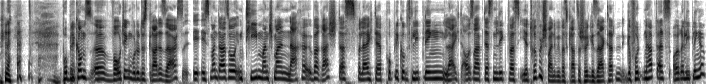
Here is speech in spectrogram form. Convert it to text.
Publikumsvoting, wo du das gerade sagst, ist man da so im Team manchmal nachher überrascht, dass vielleicht der Publikumsliebling leicht außerhalb dessen liegt, was ihr Trüffelschweine, wie wir es gerade so schön gesagt hatten, gefunden habt als eure Lieblinge?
